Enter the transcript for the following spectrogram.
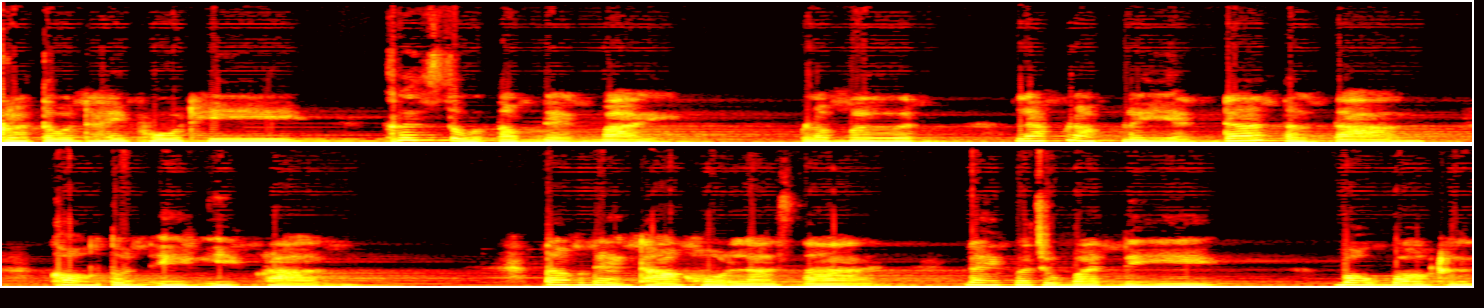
กระตุ้นให้ผู้ที่ขึ้นสู่ตำแหน่งใหม่ ประเมินและปรับเปลี่ยนด้านต่างๆ ของตนเองอีกครั้ง ตำแหน่งทางโหราศาสตร์ ในปัจจุบันนี้บ่งบอกถึง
